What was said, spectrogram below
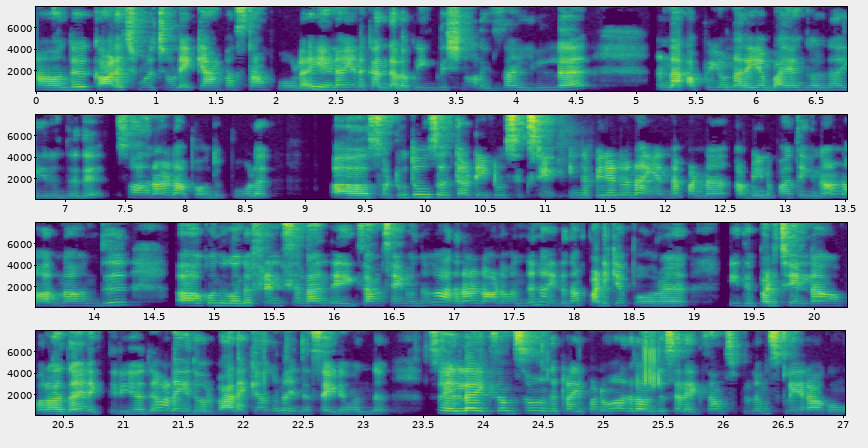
நான் வந்து காலேஜ் முடிச்சோடனே கேம்பஸ் தான் போகல ஏன்னா எனக்கு அந்த அளவுக்கு இங்கிலீஷ் நாலேஜ் தான் இல்லை நான் அப்பயும் நிறைய பயங்கள் தான் இருந்தது. ஸோ அதனால நான் அப்போ வந்து போகல so two thousand thirteen to sixteen இந்த பீரியடில் நான் என்ன பண்ணேன் அப்படின்னு பார்த்தீங்கன்னா, நார்மலாக வந்து கொஞ்சம் கொஞ்சம் ஃப்ரெண்ட்ஸ் எல்லாம் இந்த எக்ஸாம் சைடு வந்தாங்க. அதனால் நானும் வந்து நான் இதை தான் படிக்க போகிறேன் இது படித்து என்ன ஆக போகிறாதான் அதுதான் எனக்கு தெரியாது. ஆனால் ஏதோ ஒரு வேலைக்காக நான் இந்த சைடு வந்தேன். ஸோ எல்லா எக்ஸாம்ஸும் வந்து ட்ரை பண்ணுவேன். அதில் வந்து சில எக்ஸாம்ஸ் ஃபிலிம்ஸ் கிளியர் ஆகும்.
